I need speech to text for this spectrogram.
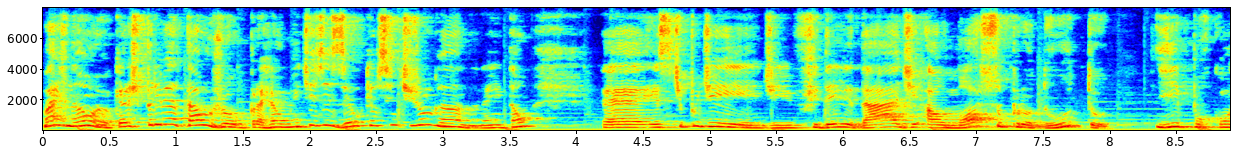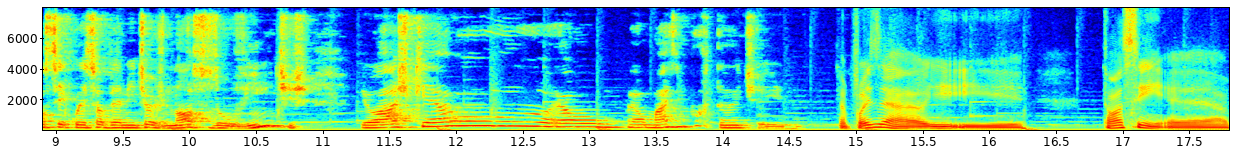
Mas não, eu quero experimentar o jogo para realmente dizer o que eu senti jogando. Né? Então, é, esse tipo de, de fidelidade ao nosso produto e, por consequência, obviamente, aos nossos ouvintes, eu acho que é o, é o, é o mais importante aí. Né? Pois é, e, e então, assim, é,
